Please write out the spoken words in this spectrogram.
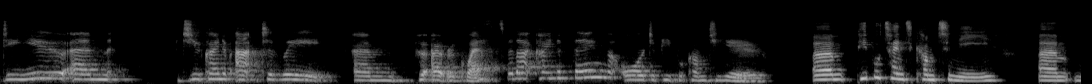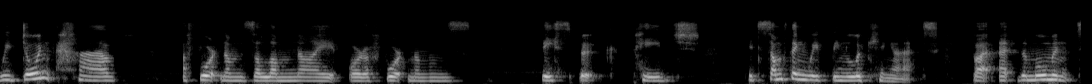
Do you um, do you kind of actively um, put out requests for that kind of thing, or do people come to you? Um, people tend to come to me. Um, we don't have a Fortnum's alumni or a Fortnum's Facebook page. It's something we've been looking at, but at the moment,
